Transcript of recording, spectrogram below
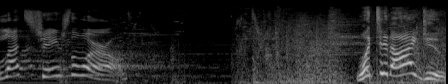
Let's change the world. What did I do?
